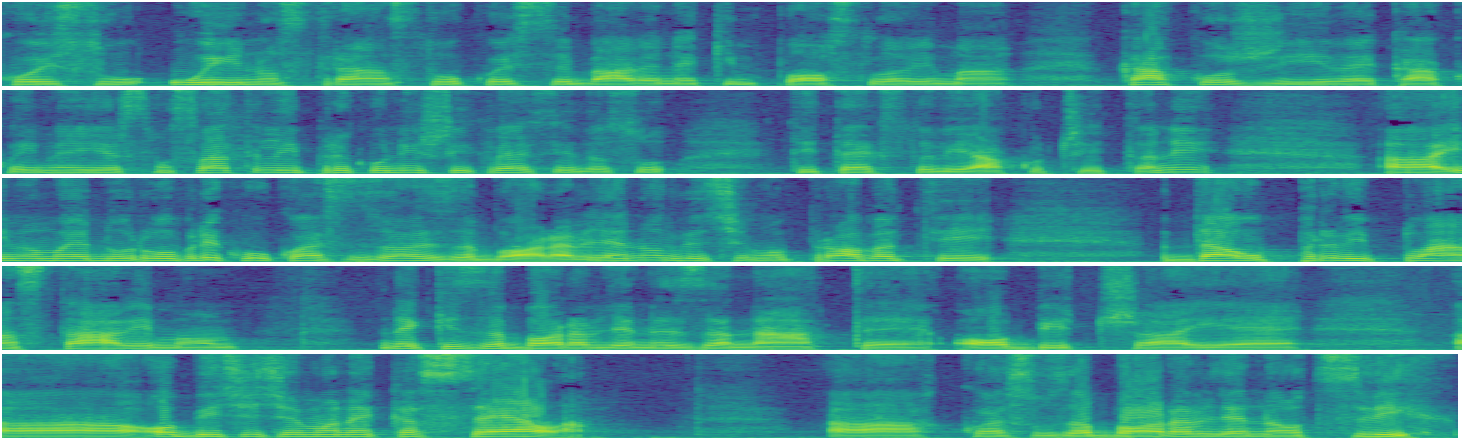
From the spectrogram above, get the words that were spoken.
koji su u inostranstvu, koji se bave nekim poslovima, kako žive, kako ime, jer smo shvatili preko niših vesti da su ti tekstovi jako čitani. Imamo jednu rubriku koja se zove Zaboravljeno, gde ćemo probati da u prvi plan stavimo neke zaboravljene zanate, običaje, obići ćemo neka sela koja su zaboravljena od svih,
